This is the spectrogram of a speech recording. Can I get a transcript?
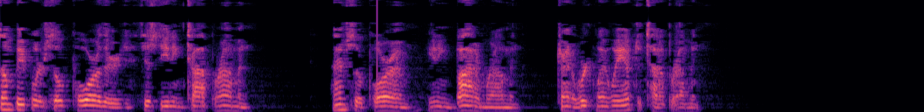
Some people are so poor they're just eating top ramen. I'm so poor I'm eating bottom ramen, trying to work my way up to top ramen.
